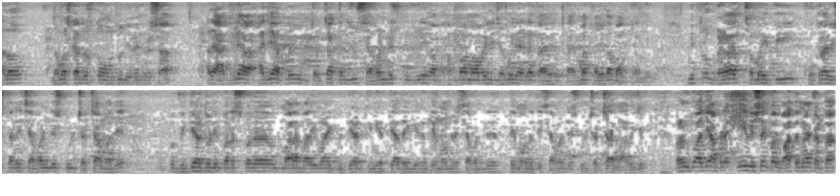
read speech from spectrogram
હલો, નમસ્કાર દોસ્તો, હું છું દેવેન્દ્ર શાહ. અને આજને આજે આપણે ચર્ચા કરીશું સેવન ડે સ્કૂલને આપવામાં આવેલી જમીન અને એમાં થયેલા બાંધકામની. મિત્રો, ઘણા સમયથી ખોખરા વિસ્તારની સેવન ડે સ્કૂલ ચર્ચામાં છે. વિદ્યાર્થીઓની પરસ્પર મારામારીમાં એક વિદ્યાર્થીની હત્યા થઈ ગઈ અને તે મામલે સેવન ડે તે મામલેથી સેવન ડે સ્કૂલ ચર્ચામાં આવી છે. પરંતુ આજે આપણે એ વિષય પર વાત ના કરતા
